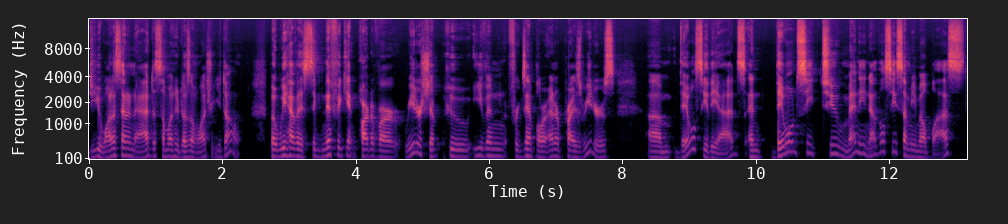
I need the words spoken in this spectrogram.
do you want to send an ad to someone who doesn't want you? You don't. But we have a significant part of our readership who, even for example, our enterprise readers, um, they will see the ads and they won't see too many. Now they'll see some email blasts,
